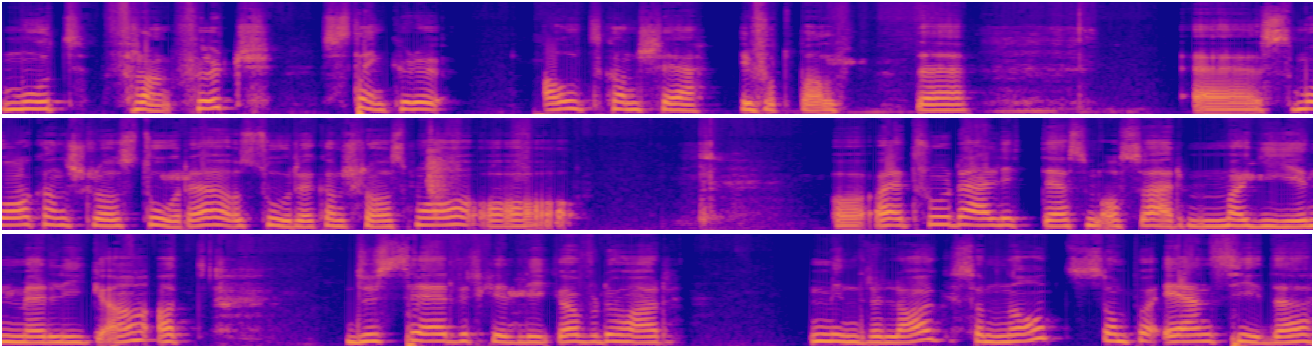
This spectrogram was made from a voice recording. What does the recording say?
mot Frankfurt, så tenker du alt kan skje i fotball. Det, eh, små kan slå store, og store kan slå små. Og, og, jeg tror det er litt det som også er magien med liga. At du ser virkelig en liga hvor du har mindre lag, som Nantes, som på én side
